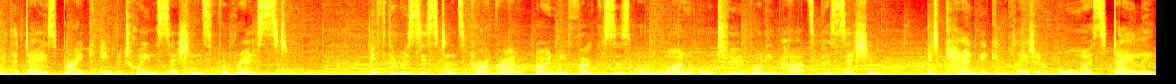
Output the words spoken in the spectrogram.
with a day's break in between sessions for rest. If the resistance program only focuses on one or two body parts per session, it can be completed almost daily.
